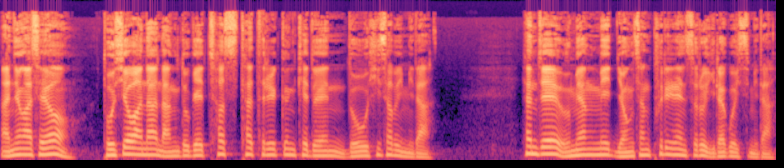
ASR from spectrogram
안녕하세요. 도시와 나 낭독의 첫 스타트를 끊게 된 노희섭입니다. 현재 음향 및 영상 프리랜서로 일하고 있습니다.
